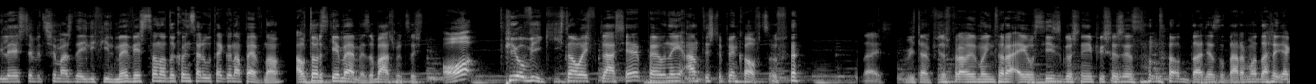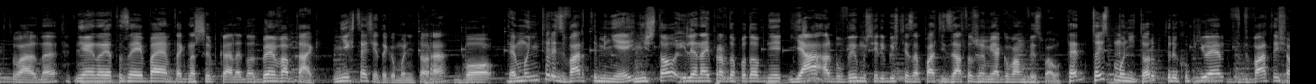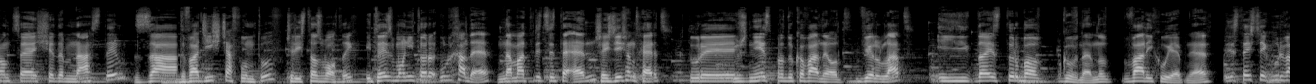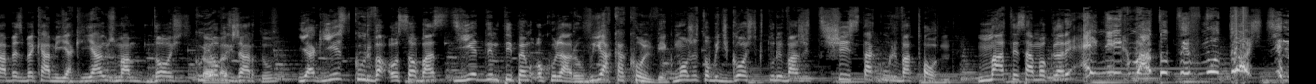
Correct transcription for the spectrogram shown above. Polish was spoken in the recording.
ile jeszcze wytrzymasz daily filmy. Wiesz co, no do końca lutego na pewno. Autorskie memy, zobaczmy coś. O! POV, kichnąłeś w klasie pełnej antyszczepionkowców. Nice. Witam, piszesz prawy monitora AOC, zgłoszenie pisze, że jest on do oddania za darmo, dalej aktualne. Nie no, ja to zajebałem tak na szybko, ale no powiem wam tak, nie chcecie tego monitora, bo ten monitor jest warty mniej niż to, ile najprawdopodobniej ja albo wy musielibyście zapłacić za to, żebym ja go wam wysłał. Ten, to jest monitor, który kupiłem w 2017 za 20 funtów, czyli 100 zł i to jest monitor Full HD na matrycy TN 60 Hz, który już nie jest produkowany od wielu lat i no jest turbo gównem, no wali chujem, nie? Jesteście kurwa bezbekami, jak ja już mam dość chujowych Zobacz. żartów. Jak jest kurwa osoba z jednym typem okularów, jakakolwiek, może to być gość, który waży 300 kurwa ton, ma te same okulary, Enigma to ty w młodości!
